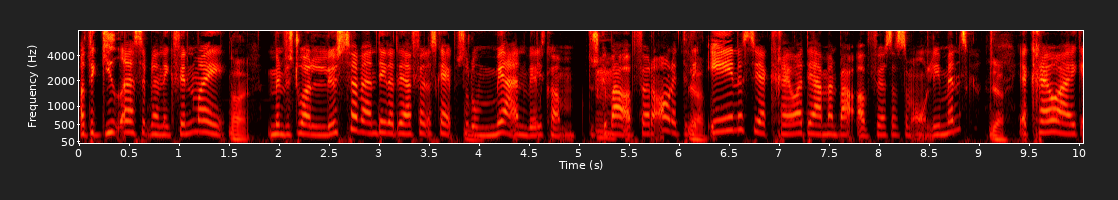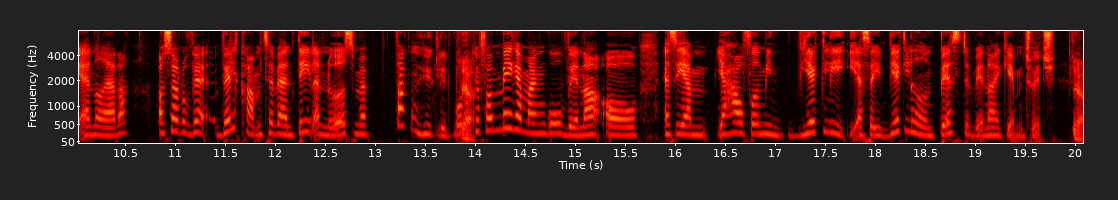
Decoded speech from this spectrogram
og det gider jeg simpelthen ikke finde mig i. Nej. Men hvis du har lyst til at være en del af det her fællesskab, så er du mere end velkommen. Du skal Mm. mm. bare opføre dig ordentligt. Det er Ja. det eneste, jeg kræver, det er, at man bare opfører sig som ordentlige mennesker. Ja. Jeg kræver ikke andet af dig. Og så er du vel- velkommen til at være en del af noget, som er fucking hyggeligt, hvor ja. du kan få mega mange gode venner. Og altså, jeg, jeg har jo fået mine virkelig, altså i virkeligheden bedste venner igennem Twitch. Ja.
